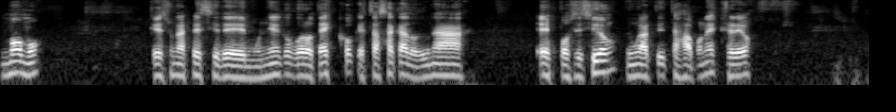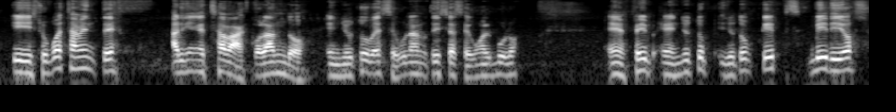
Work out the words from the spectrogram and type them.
momo, que es una especie de muñeco grotesco que está sacado de una exposición de un artista japonés, creo. Y supuestamente alguien estaba colando en YouTube, según la noticia, según el bulo, en, en YouTube, YouTube Clips vídeos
